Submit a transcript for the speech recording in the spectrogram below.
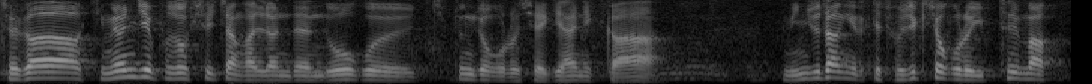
제가 김현지 부속실장 관련된 의혹을 집중적으로 제기하니까 민주당이 이렇게 조직적으로 입틀막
